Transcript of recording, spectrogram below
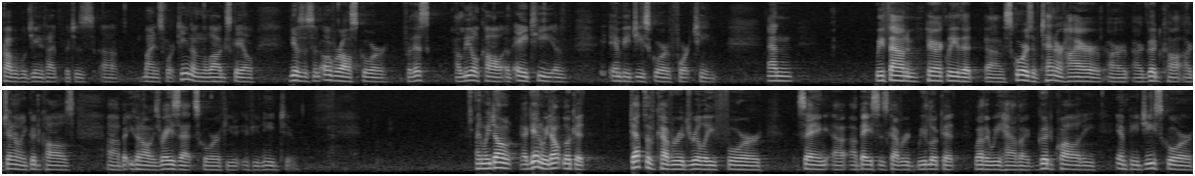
probable genotype, which is uh, minus 14 on the log scale, gives us an overall score for this allele call of AT of MPG score of 14. And we found empirically that uh, scores of 10 or higher are, are, good call, are generally good calls, uh, but you can always raise that score if you, if you need to. And we don't, again, we don't look at depth of coverage really for saying a, a base is covered. We look at whether we have a good quality MPG score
